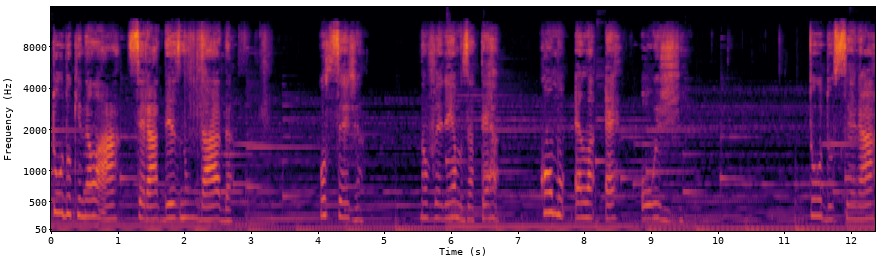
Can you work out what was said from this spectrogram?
tudo o que nela há será desnudada. Ou seja, não veremos a terra como ela é hoje. Tudo será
